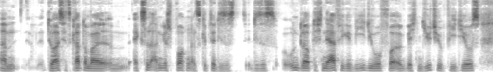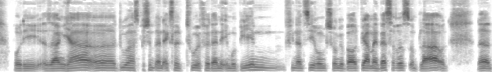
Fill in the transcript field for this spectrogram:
Ähm, du hast jetzt gerade nochmal ähm, Excel angesprochen. Also es gibt ja dieses, dieses unglaublich nervige Video vor irgendwelchen YouTube-Videos, wo die sagen, ja, äh, du hast bestimmt ein Excel-Tool für deine Immobilienfinanzierung schon gebaut, wir haben ein besseres und bla und ne,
